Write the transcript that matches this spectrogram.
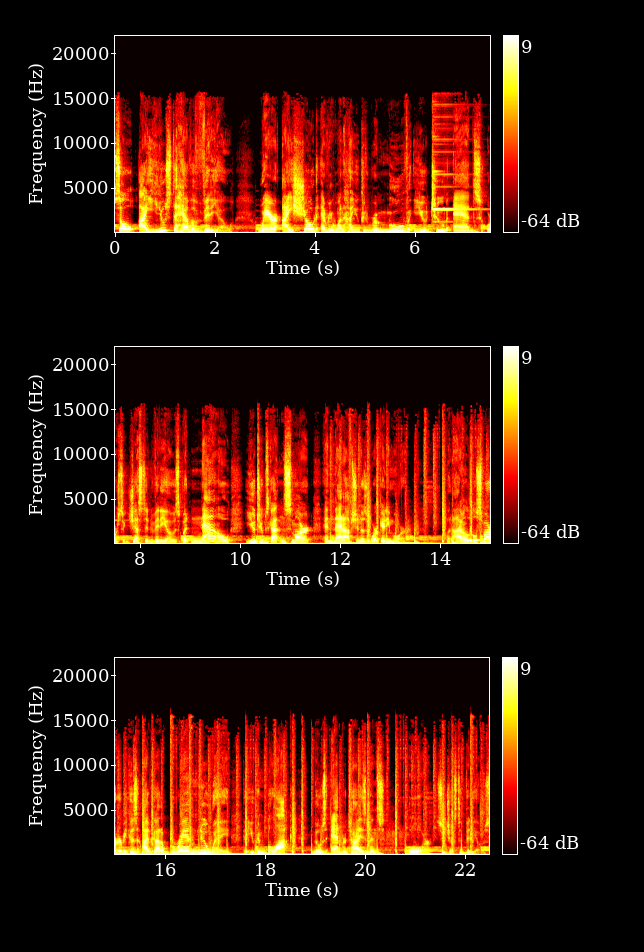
So I used to have a video where I showed everyone how you could remove YouTube ads or suggested videos, but now YouTube's gotten smart and that option doesn't work anymore. But I'm a little smarter because I've got a brand new way that you can block those advertisements or suggested videos.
